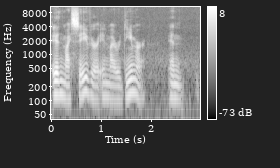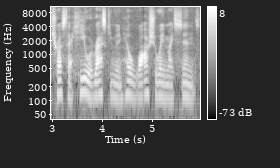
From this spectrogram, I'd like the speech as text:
in my Savior, in my Redeemer, and trust that He will rescue me and He'll wash away my sins.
